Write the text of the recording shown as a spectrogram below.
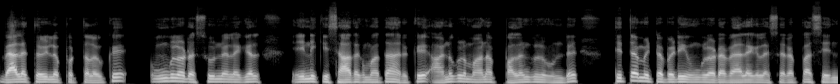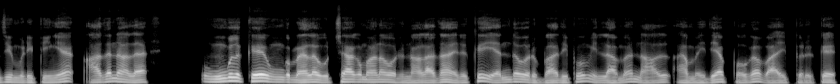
வேலை தொழிலை பொறுத்தளவுக்கு உங்களோட சூழ்நிலைகள் இன்னைக்கு சாதகமாக தான் இருக்குது அனுகூலமான பலன்கள் உண்டு. திட்டமிட்டபடி உங்களோட வேலைகளை சிறப்பாக செஞ்சு முடிப்பீங்க. அதனால் உங்களுக்கு உங்கள் மேலே உற்சாகமான ஒரு நாளாக தான் இருக்குது எந்த ஒரு பாதிப்பும் இல்லாமல் நாள் அமைதியாக போக வாய்ப்பு இருக்குது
